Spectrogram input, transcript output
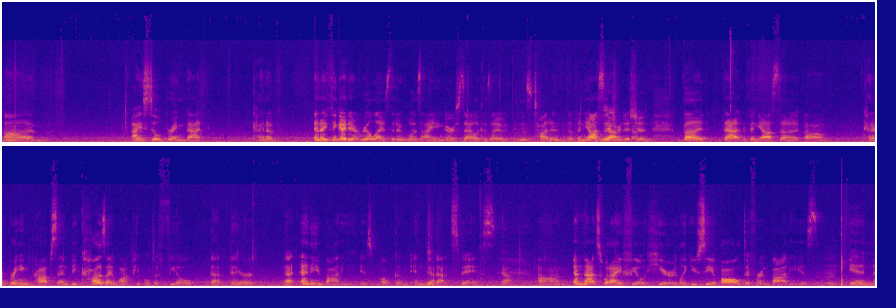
Mhm. Um, I still bring that kind of, and I think I didn't realize that it was Iyengar style because I was taught in the Vinyasa Yeah, tradition, but that Vinyasa um, kind of bringing props in because I want people to feel that they're that anybody is welcome into Yeah. that space. yeah Um, and that's what I feel here. Like you see all different bodies Mm-hmm. in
